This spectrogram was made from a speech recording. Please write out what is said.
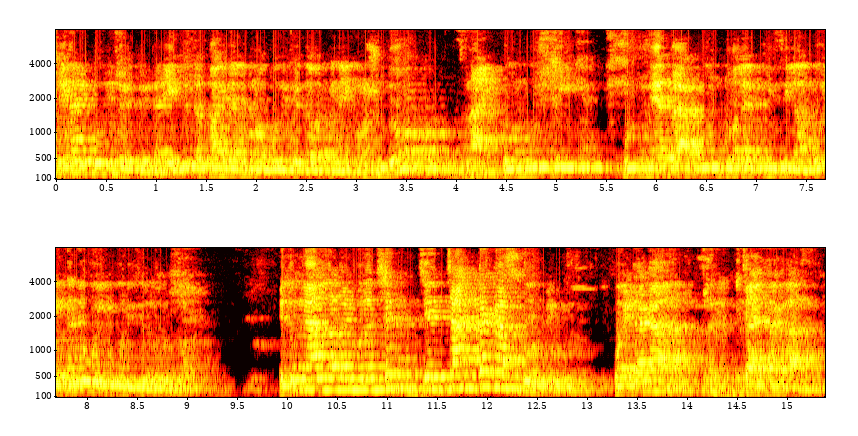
সেখানে পরিচয় দুইটা এই বাইরে কোনো পরিচয় দেওয়ার কি নাই? কোনো নাই। কোন গোষ্ঠী কোন নেতা, কোন দলের কি ছিলাম ওইখানে ওই পরিচয় এই জন্য আল্লাহ বলেছেন, যে চারটা কাজ করবে কয়টা কাজ চারটা কাজ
